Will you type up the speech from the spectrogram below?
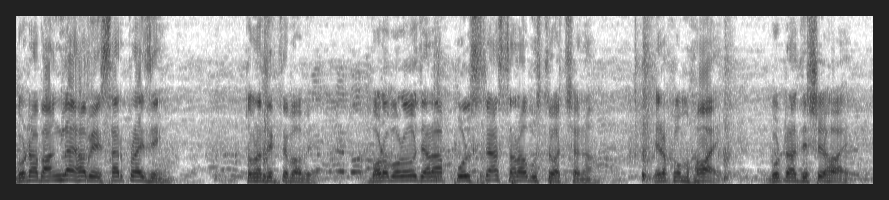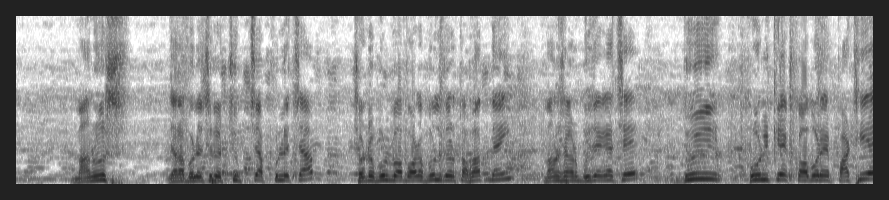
গোটা বাংলায় হবে সারপ্রাইজিং। তোমরা দেখতে পাবে। বড় বড় যারা পোলস্টার্স তারাও বুঝতে পারছে না। এরকম হয় গোটা দেশে হয়। মানুষ যারা বলেছিল চুপচাপ ফুলের চাপ ছোট ফুল বা বড় ফুল তোর তফাৎ নেই। মানুষ এখন বুঝে গেছে দুই ফুলকে কবরে পাঠিয়ে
